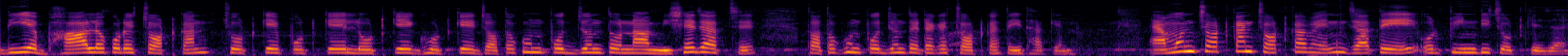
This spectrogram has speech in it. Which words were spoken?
দিয়ে ভালো করে চটকান। চটকে, পটকে, লটকে, ঘটকে যতক্ষণ পর্যন্ত না মিশে যাচ্ছে, ততক্ষণ পর্যন্ত এটাকে চটকাতেই থাকেন। এমন চটকান চটকাবেন যাতে ওর পিন্ডি চটকে যায়।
